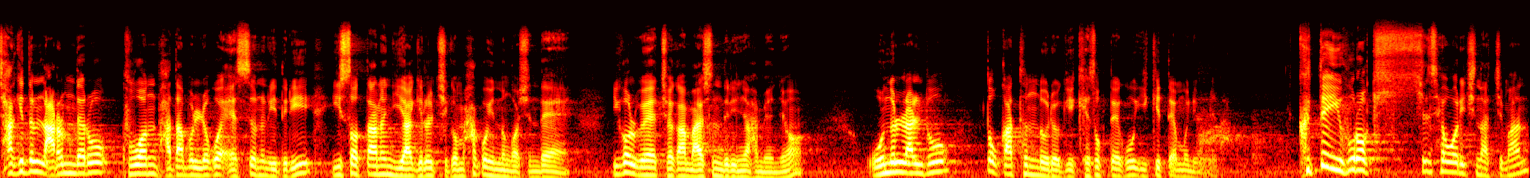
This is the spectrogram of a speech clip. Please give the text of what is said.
자기들 나름대로 구원 받아보려고 애쓰는 이들이 있었다는 이야기를 지금 하고 있는 것인데 이걸 왜 제가 말씀드리냐 하면요. 오늘날도 똑같은 노력이 계속되고 있기 때문입니다. 그때 이후로 긴 세월이 지났지만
